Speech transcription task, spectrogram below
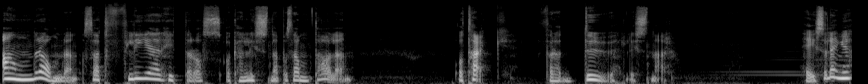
andra om den så att fler hittar oss och kan lyssna på samtalen. Och tack för att du lyssnar. Hej så länge!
